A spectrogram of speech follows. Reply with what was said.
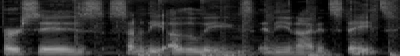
versus some of the other leagues in the United States.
